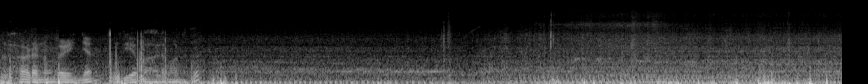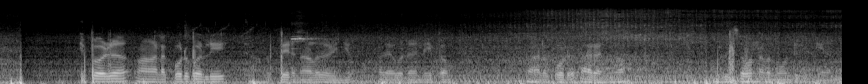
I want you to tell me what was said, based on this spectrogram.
ഉദ്ഘാടനം കഴിഞ്ഞ പുതിയ പാലമാണിത്. ഇപ്പോൾ ആലക്കോട് പള്ളി പെരുന്നാൾ കഴിഞ്ഞു. അതേപോലെ തന്നെ ഇപ്പം ആലക്കോട് അരങ്ങം ഉത്സവം നടന്നുകൊണ്ടിരിക്കുകയാണ്.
